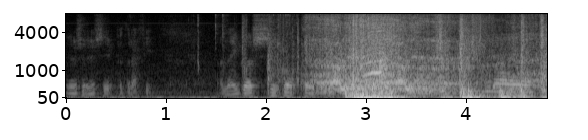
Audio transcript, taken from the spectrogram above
Już, już nie potrafi. A najgorszy chłop to jest... No...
